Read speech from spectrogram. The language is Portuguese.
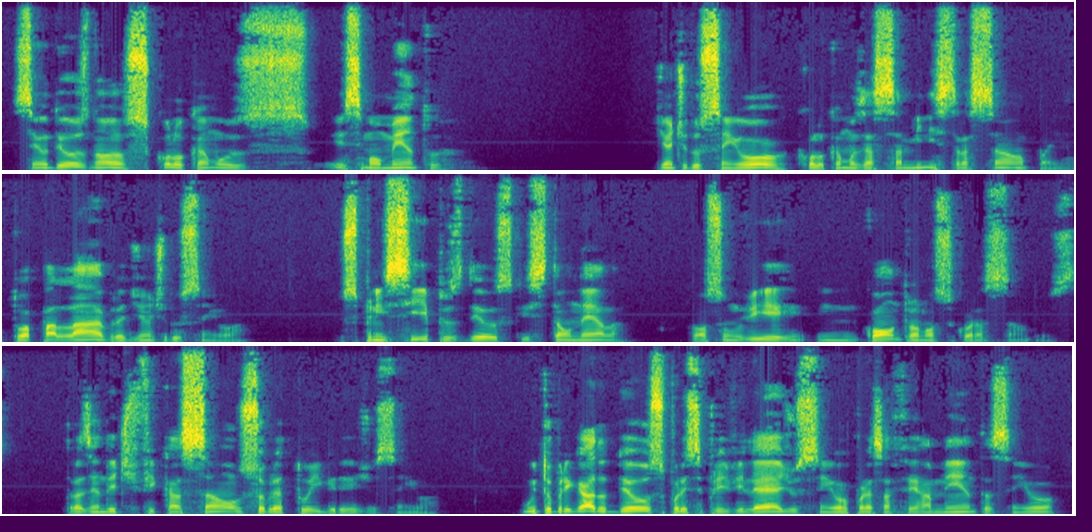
Senhor Deus, nós colocamos esse momento diante do Senhor, colocamos essa ministração, Pai, a tua palavra diante do Senhor. Os princípios, Deus, que estão nela, possam vir em encontro ao nosso coração, Deus, trazendo edificação sobre a tua igreja, Senhor. Muito obrigado, Deus, por esse privilégio, Senhor, por essa ferramenta, Senhor,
